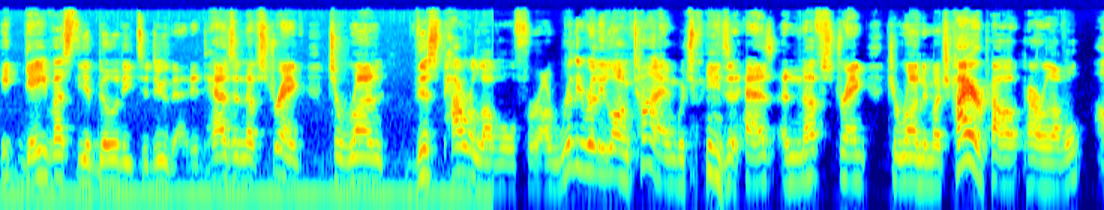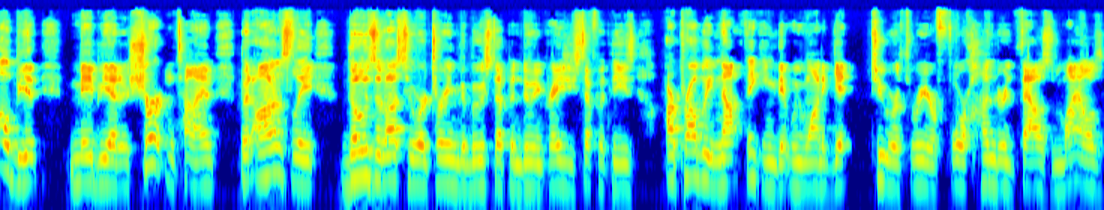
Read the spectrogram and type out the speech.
it gave us the ability to do that. It has enough strength to run this power level for a really, really long time, which means it has enough strength to run a much higher power, power level, albeit maybe at a shortened time. But honestly, those of us who are turning the boost up and doing crazy stuff with these are probably not thinking that we want to get two or three or four hundred thousand miles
